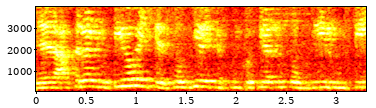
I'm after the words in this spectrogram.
যে রাত্রে রুটিও হয়েছে, সবজি হয়েছে, ফুলকপি আলু, সবজি, রুটি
